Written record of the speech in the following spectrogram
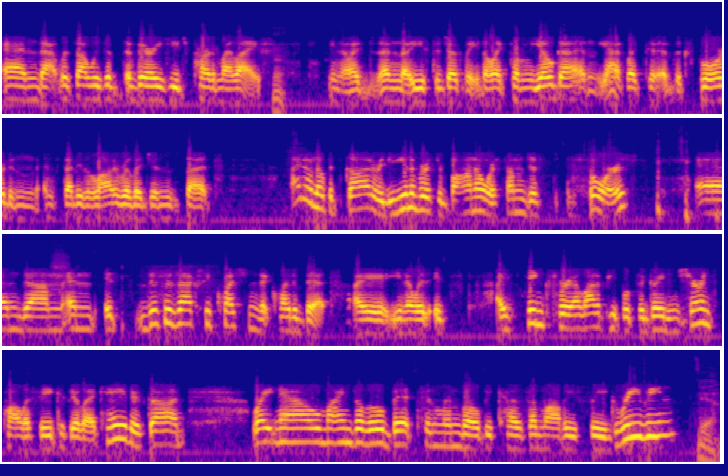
and that was always a, a very huge part of my life. You know, I, and I used to joke, about, you know, like from yoga, and yeah, I've like to have explored and, and studied a lot of religions, but I don't know if it's God or the universe or Bono or some just source. and um, and it's this is actually questioned it quite a bit. I you know it, it's I think for a lot of people it's a great insurance policy because you're like, hey, there's God. Right now, mine's a little bit in limbo because I'm obviously grieving. Yeah.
